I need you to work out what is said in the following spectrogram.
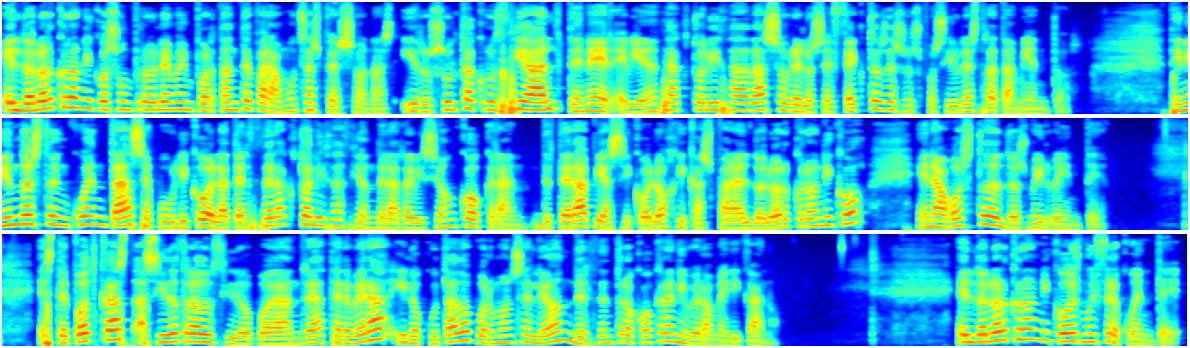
El dolor crónico es un problema importante para muchas personas y resulta crucial tener evidencia actualizada sobre los efectos de sus posibles tratamientos. Teniendo esto en cuenta, se publicó la tercera actualización de la revisión Cochrane de terapias psicológicas para el dolor crónico en agosto del 2020. Este podcast ha sido traducido por Andrea Cervera y locutado por Monse León del Centro Cochrane Iberoamericano. El dolor crónico es muy frecuente,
